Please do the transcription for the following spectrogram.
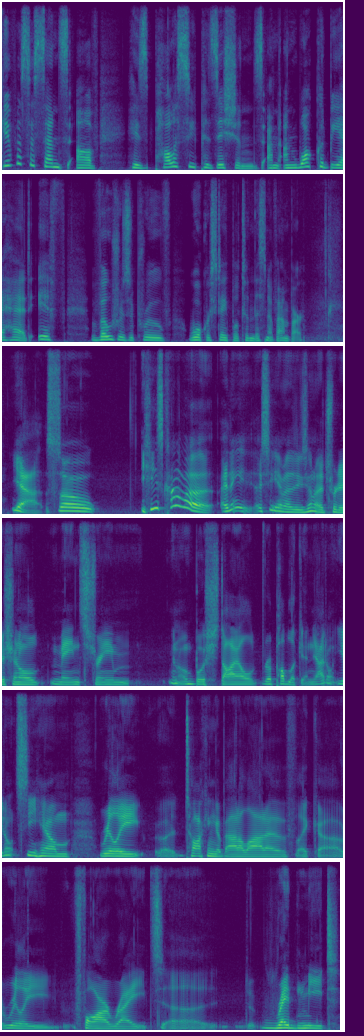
Give us a sense of his policy positions and, and what could be ahead if voters approve Walker Stapleton this November. Yeah, so he's kind of a, I think I see him as he's kind of a traditional mainstream you know Bush style Republican. I don't you don't see him really uh, talking about a lot of like uh, really far right uh, red meat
